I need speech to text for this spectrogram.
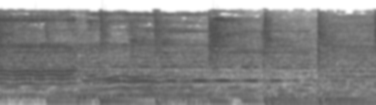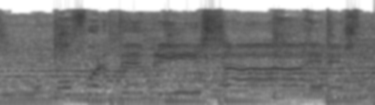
como fuerte brisa eres tú.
